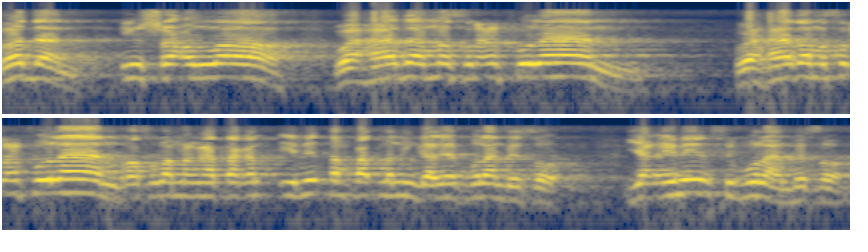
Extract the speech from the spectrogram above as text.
ghadan insyaallah wa hadza masra' fulan wa hadza masra' fulan. Rasulullah mengatakan ini tempat meninggalnya fulan besok. Yang ini si fulan besok.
